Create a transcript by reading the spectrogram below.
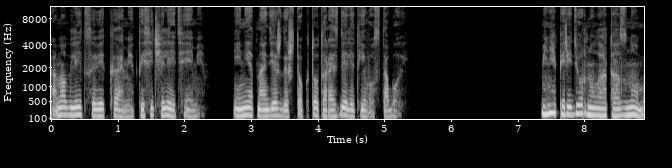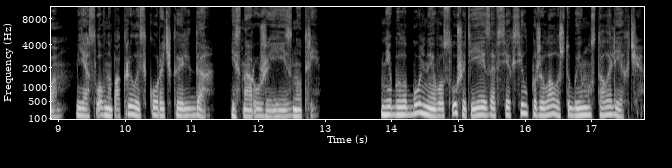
Оно длится веками, тысячелетиями, и нет надежды, что кто-то разделит его с тобой. Меня передёрнуло от озноба, я словно покрылась корочкой льда и снаружи, и изнутри. Мне было больно его слушать, и я изо всех сил пожелала, чтобы ему стало легче.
